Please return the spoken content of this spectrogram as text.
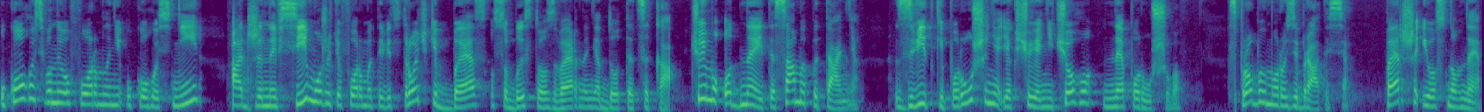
У когось вони оформлені, у когось ні. Адже не всі можуть оформити відстрочки без особистого звернення до ТЦК. Чуємо одне й те саме питання: звідки порушення, якщо я нічого не порушував? Спробуємо розібратися. Перше і основне:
